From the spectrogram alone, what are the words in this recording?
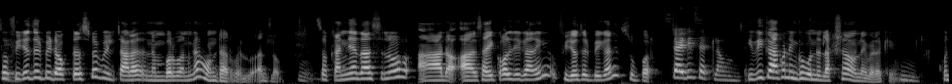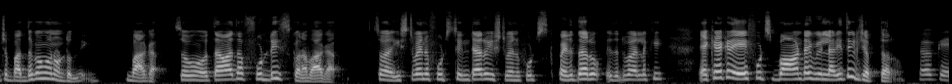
సో. ఫిజియోథెరపీ డాక్టర్స్లో వీళ్ళు చాలా నెంబర్ వన్గా ఉంటారు వీళ్ళు దాంట్లో. Hmm. సో కన్యా రాశిలో ఆ సైకాలజీ కానీ ఫిజియోథెరపీ కానీ సూపర్ స్టడీస్ ఎట్లా ఉంటాయి? ఇవి కాకుండా ఇంకో కొన్ని లక్షణాలు ఉన్నాయి వీళ్ళకి. కొంచెం బద్ధకంగా ఉంటుంది బాగా. సో తర్వాత ఫుడ్ తీసుకున్న బాగా. సో ఇష్టమైన ఫుడ్స్ తింటారు ఇష్టమైన ఫుడ్స్ పెడతారు. ఎదుటి వాళ్ళకి ఎక్కడెక్కడ ఏ ఫుడ్స్ బాగుంటాయి వీళ్ళు అడిగితే వీళ్ళు చెప్తారు. ఓకే.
